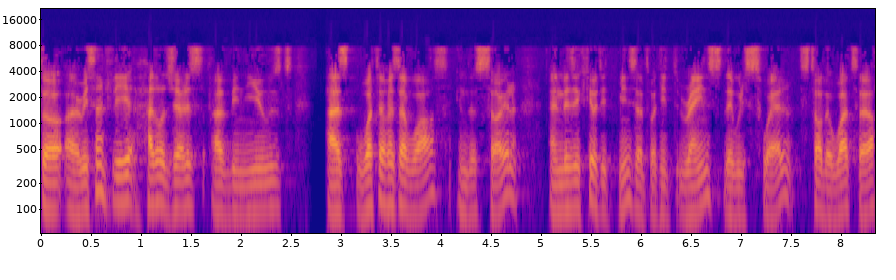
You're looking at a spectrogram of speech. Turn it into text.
So uh, recently, hydrogels have been used as water reservoirs in the soil. And basically what it means is that when it rains, they will swell, store the water,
